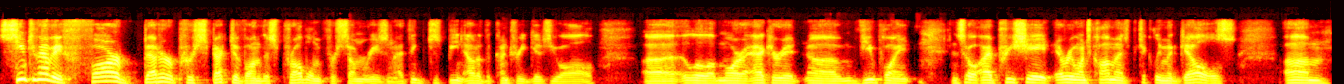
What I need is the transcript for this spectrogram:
seem to have a far better perspective on this problem for some reason. I think just being out of the country gives you all uh, a little more accurate uh, viewpoint, and so I appreciate everyone's comments, particularly Miguel's. Um,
